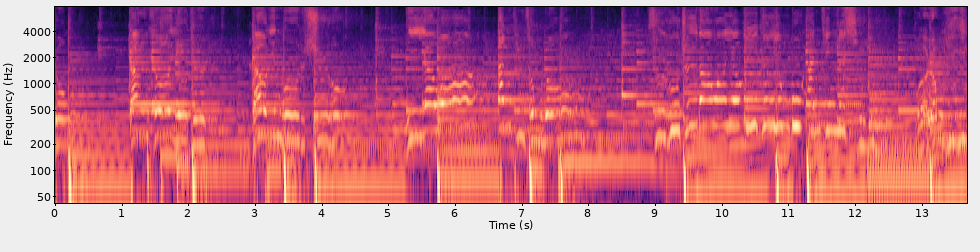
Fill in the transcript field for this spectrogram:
容。当所有的人靠近我的时候，你要我安静从容，似乎知道我有一颗永不安静的心，我容易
